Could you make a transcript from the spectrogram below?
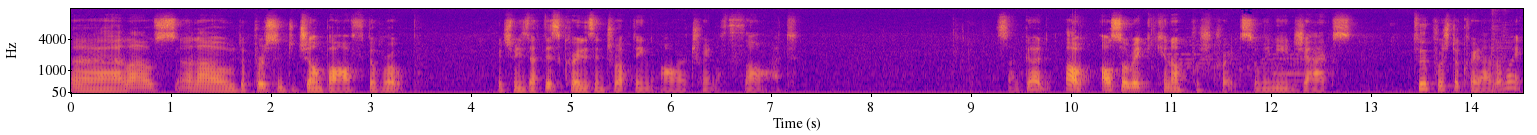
uh, allows allow the person to jump off the rope, which means that this crate is interrupting our train of thought. That's not good. Oh, also Rick cannot push crates, so we need Jax to push the crate out of the way.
